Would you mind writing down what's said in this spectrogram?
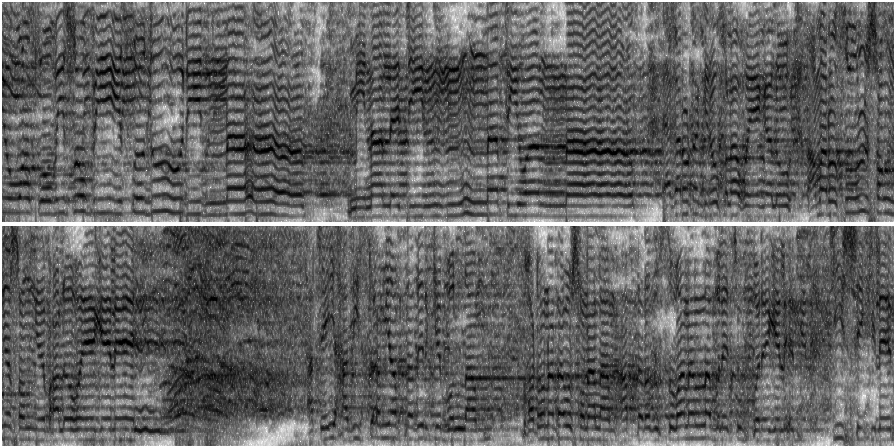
ইউওয়াসবিসু ফি সুদুরিন নাস মিনাল জিন্নাতি ওয়ান নাস। এগারোটা গেরো খোলা হয়ে গেল। আমার রসুল সঙ্গে সঙ্গে ভালো হয়ে গেলে। আচ্ছা এই হাদিসটা আমি আপনাদেরকে বললাম, ঘটনাটাও শোনালাম। আপনারা তো সোবান আল্লাহ বলে চুপ করে গেলেন, কি শিখলেন?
